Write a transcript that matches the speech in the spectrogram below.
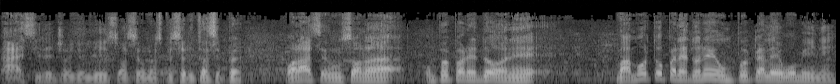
Ah sì, les gioielli, ça c'est una specialità, c'est per, voilà, c'est un son euh, un po' per le donne, va molto per le donne e un po' per gli uomini.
